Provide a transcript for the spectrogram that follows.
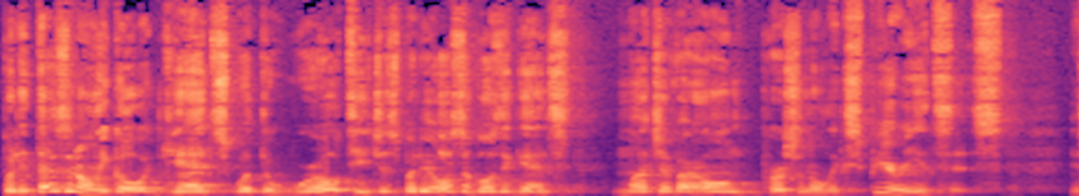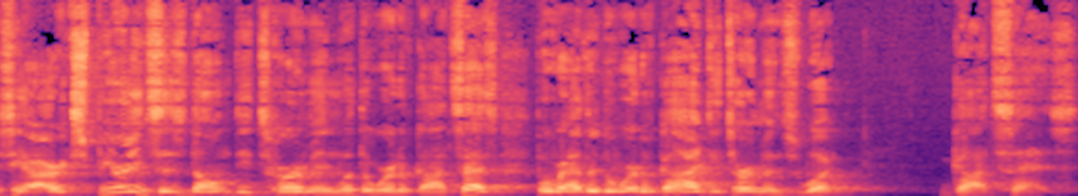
But it doesn't only go against what the world teaches, but it also goes against much of our own personal experiences. You see, our experiences don't determine what the Word of God says, but rather the Word of God determines what God says.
